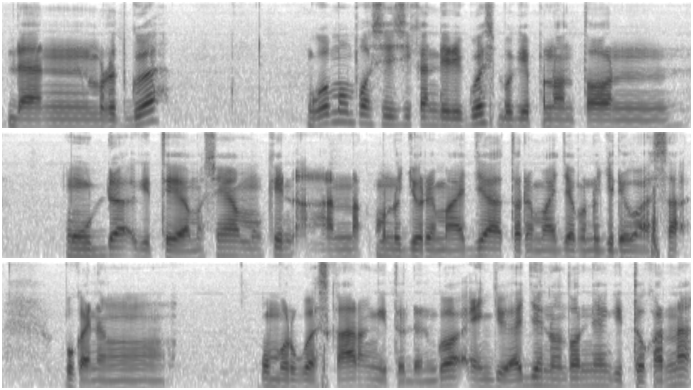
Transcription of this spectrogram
dan menurut gua gua memposisikan diri gue sebagai penonton muda gitu ya. Maksudnya mungkin anak menuju remaja atau remaja menuju dewasa. Bukan yang umur gua sekarang gitu. Dan gua enjoy aja nontonnya gitu. Karena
